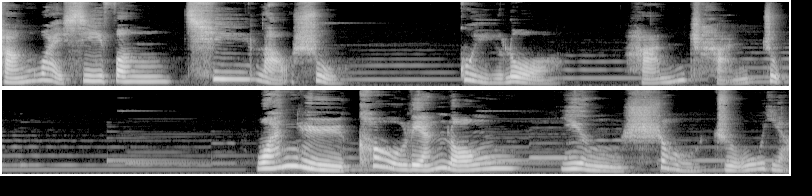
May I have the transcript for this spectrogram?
塘外西风凄老树，桂落寒蝉住。晚雨扣帘笼，映瘦竹摇。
